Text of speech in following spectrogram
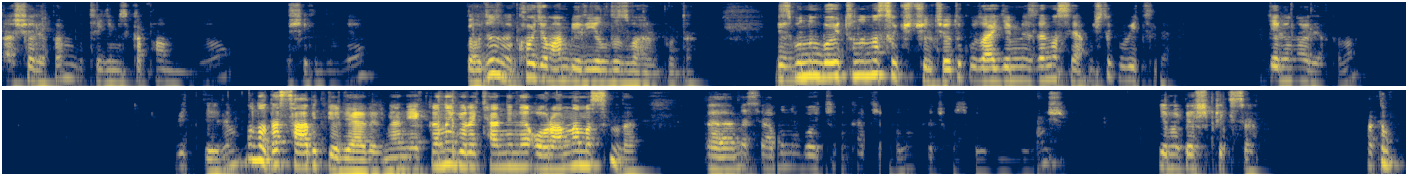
Hatta şöyle yapalım. Bu tagimiz kapanmıyor. Bu şekilde oluyor. Gördünüz mü? Kocaman bir yıldız var burada. Biz bunun boyutunu nasıl küçültüyorduk? Uzay gemimizde nasıl yapmıştık? Width ile. Gelin öyle yapalım. Width diyelim. Buna da sabit bir değer verelim. Yani ekrana göre kendini oranlamasın da ee, mesela bunun boyutunu kaç yapalım? Kaç olsa uygun olurmuş? 25 piksel. Bakın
